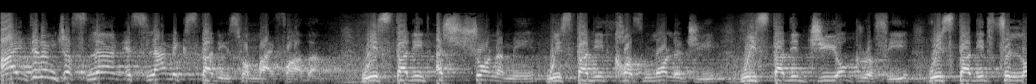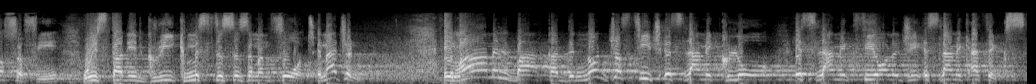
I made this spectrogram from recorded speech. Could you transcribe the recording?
I didn't just learn Islamic studies from my father. We studied astronomy, we studied cosmology, we studied geography, we studied philosophy, we studied Greek mysticism and thought. Imagine. Imam al-Baqir did not just teach Islamic law, Islamic theology, Islamic ethics.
